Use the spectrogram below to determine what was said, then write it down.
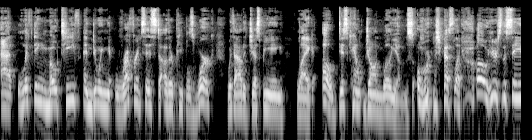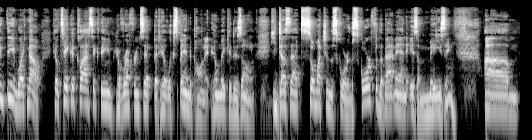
at lifting motif and doing references to other people's work without it just being like, oh, discount John Williams, or just like, oh, here's the same theme. Like, no, he'll take a classic theme, he'll reference it, but he'll expand upon it. He'll make it his own. He does that so much in the score. The score for the Batman is amazing. Um,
